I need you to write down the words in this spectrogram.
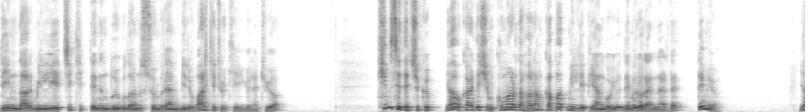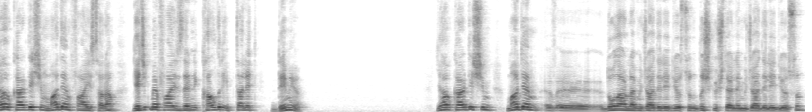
dindar, milliyetçi kitlenin duygularını sömüren biri var ki Türkiye'yi yönetiyor. Kimse de çıkıp ya kardeşim kumar da haram kapat milli piyangoyu Demirörenler'de demiyor. Ya kardeşim madem faiz haram gecikme faizlerini kaldır iptal et demiyor. Ya kardeşim madem e, e, dolarla mücadele ediyorsun, dış güçlerle mücadele ediyorsun,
